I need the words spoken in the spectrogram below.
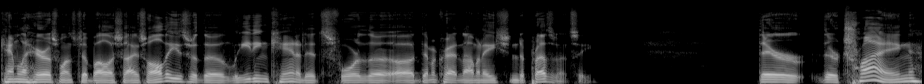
Kamala Harris wants to abolish ICE. All these are the leading candidates for the uh, Democrat nomination to presidency. They're they're trying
